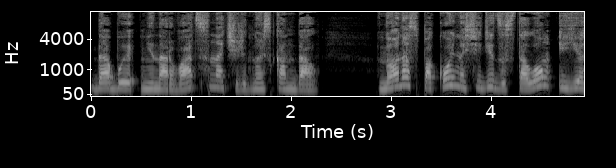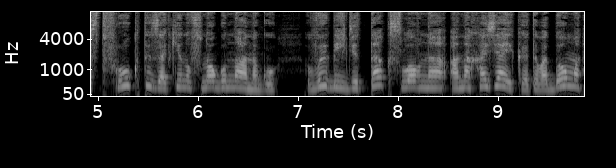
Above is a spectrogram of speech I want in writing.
дабы не нарваться на очередной скандал. Но она спокойно сидит за столом и ест фрукты, закинув ногу на ногу. Выглядит так, словно она хозяйка этого дома,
